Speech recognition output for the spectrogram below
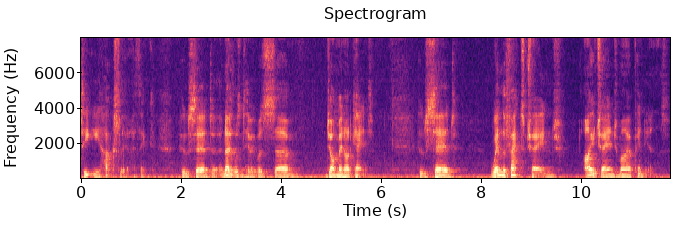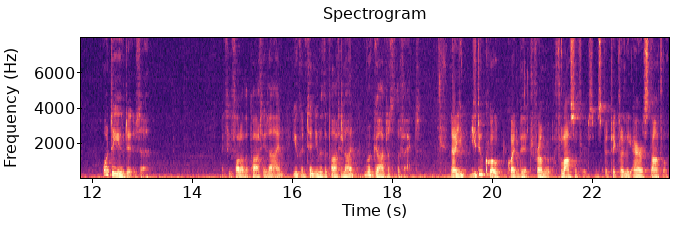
T.E. Huxley, I think, who said, uh, no, it wasn't him, it was um, John Maynard Keynes, who said, when the facts change, I change my opinions. What do you do, sir? If you follow the party line, you continue with the party line regardless of the facts. Now, you, you do quote quite a bit from philosophers, particularly Aristotle.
